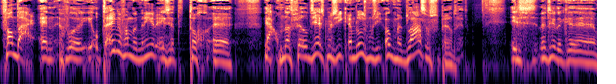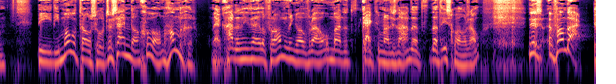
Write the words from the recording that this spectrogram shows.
Vandaar. En voor, op de een of andere manier is het toch, uh, ja, omdat veel jazzmuziek en bluesmuziek ook met blazers gespeeld werd. Is natuurlijk, die, die zijn dan gewoon handiger. Nou, ik ga er niet een hele verhandeling over houden. Maar dat, kijkt u maar eens naar. Dat, dat is gewoon zo. Dus vandaar.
